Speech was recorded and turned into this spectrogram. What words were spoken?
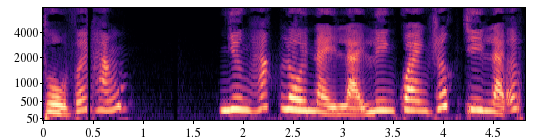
thù với hắn. Nhưng hắc lôi này lại liên quan rất chi là ít.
